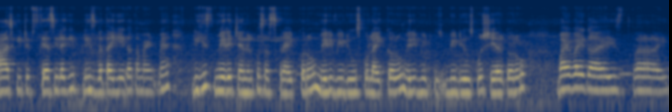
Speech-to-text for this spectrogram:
आज की टिप्स कैसी लगी? प्लीज़ बताइएगा कमेंट में। प्लीज़ मेरे चैनल को सब्सक्राइब करो, मेरी वीडियोस को लाइक करो, मेरी वीडियोस को शेयर करो। बाय बाय गाइस बाय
